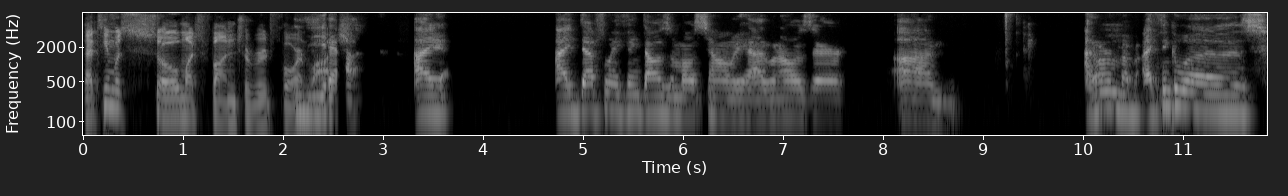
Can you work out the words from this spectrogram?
That team was so much fun to root for and watch. Yeah, I I definitely think that was the most talent we had when I was there. Um, I don't remember. I think it was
